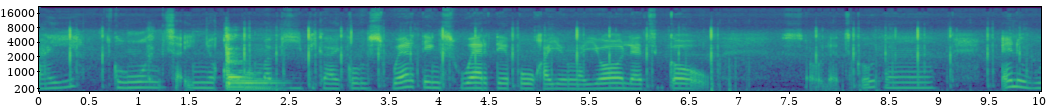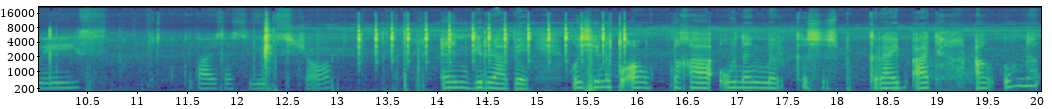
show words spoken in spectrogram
ay kung sa inyo ko po mabibigay kung swerteng swerte po kayo ngayon. Let's go. So let's go na. Anyways tayo sa seeds shop. And grabe kung sino po ang makaunang nagka-subscribe at ang unang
